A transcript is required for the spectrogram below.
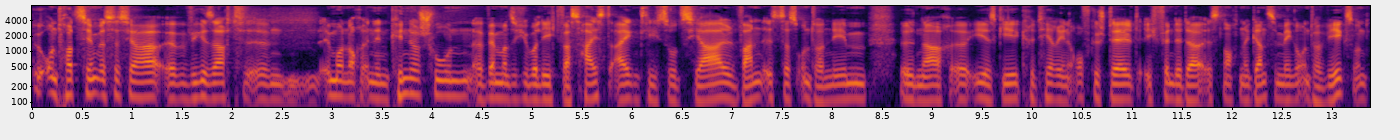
Und trotzdem ist es ja, äh, wie gesagt, ähm, immer noch in den Kinderschuhen, äh, wenn man sich überlegt, was heißt eigentlich sozial, wann ist das Unternehmen äh, nach ESG-Kriterien aufgestellt. Ich finde, da ist noch eine ganze Menge unterwegs und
